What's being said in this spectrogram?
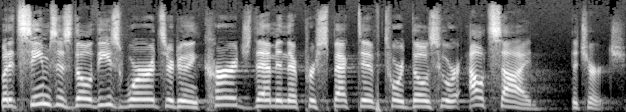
But it seems as though these words are to encourage them in their perspective toward those who are outside the church.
